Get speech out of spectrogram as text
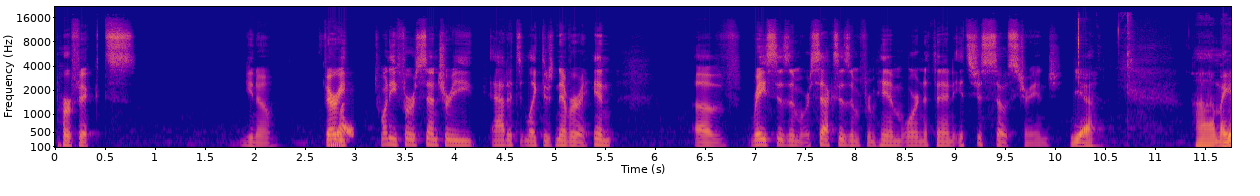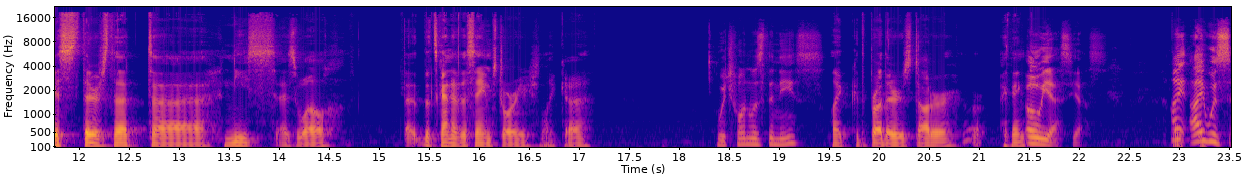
perfect you know very Right. 21st century attitude like there's never a hint of racism or sexism from him or nathan it's just so strange yeah. Um, I guess there's that uh, niece as well. That's kind of the same story, like uh, which one was the niece like the brother's daughter. I think. oh yes yes i Like i was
